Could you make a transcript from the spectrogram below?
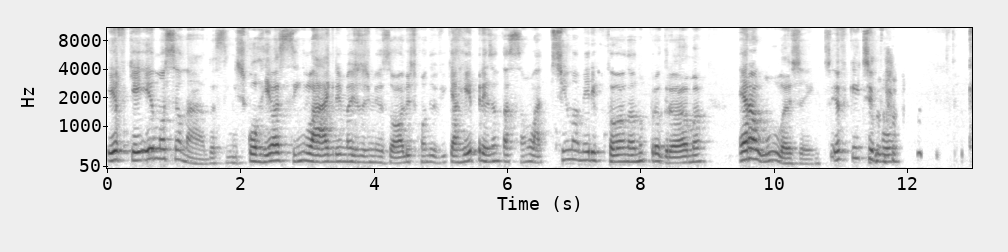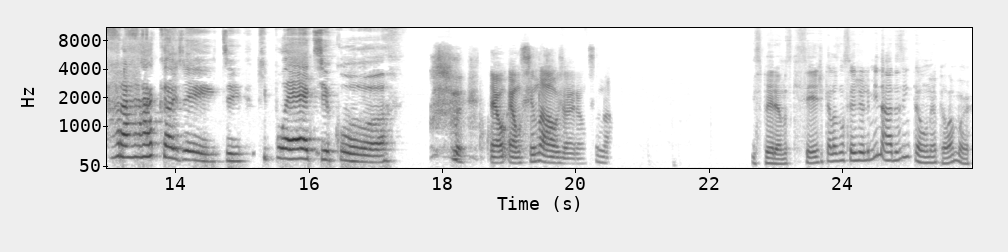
Eu fiquei emocionado, assim, escorreu assim lágrimas dos meus olhos quando eu vi que a representação latino-americana no programa era Lula, gente. Eu fiquei tipo, Caraca, gente! Que poético! É, é um sinal, já era um sinal. Esperamos que seja, que elas não sejam eliminadas, então, né? Pelo amor.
